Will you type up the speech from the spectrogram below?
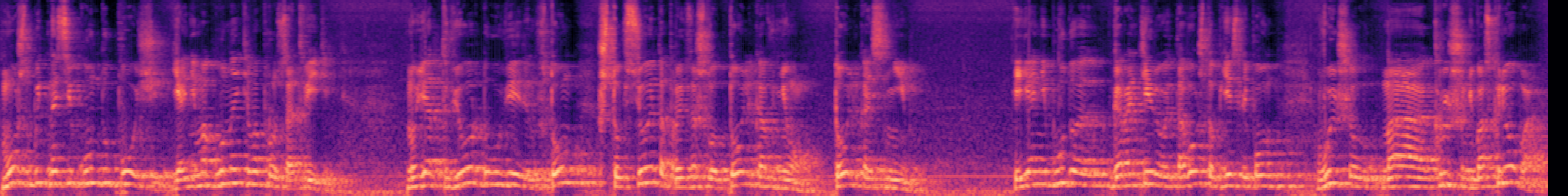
может быть, на секунду позже. Я не могу на эти вопросы ответить. Но я твердо уверен в том, что все это произошло только в нем, только с ним. И я не буду гарантировать того, чтобы если бы он вышел на крышу небоскреба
